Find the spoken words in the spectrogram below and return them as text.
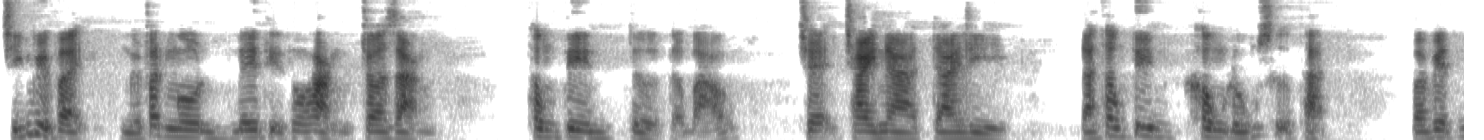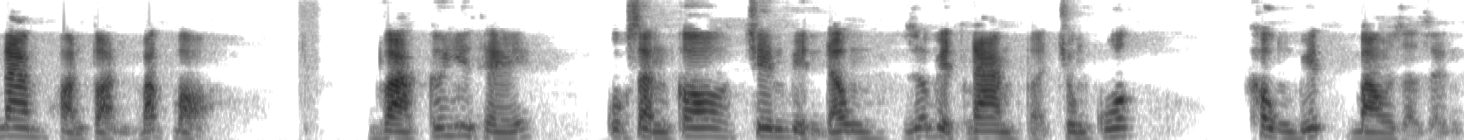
Chính vì vậy, người phát ngôn Lê Thị Thu Hằng cho rằng thông tin từ tờ báo China Daily là thông tin không đúng sự thật và Việt Nam hoàn toàn bác bỏ. Và cứ như thế, cuộc giằng co trên Biển Đông giữa Việt Nam và Trung Quốc không biết bao giờ dừng.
